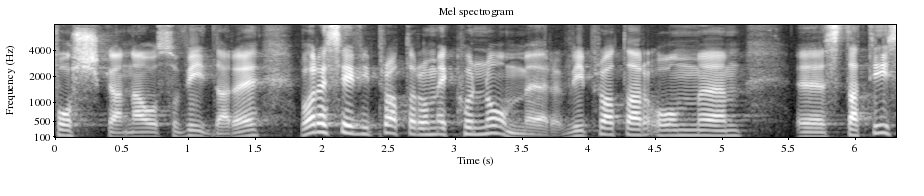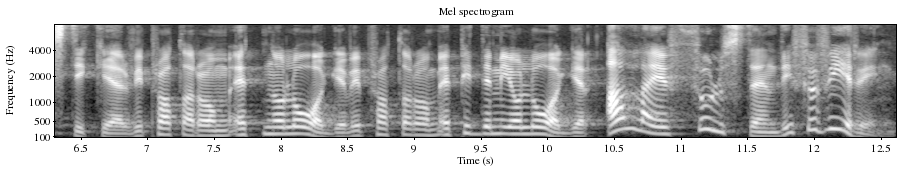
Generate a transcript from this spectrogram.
forskarna och så vidare. Vare sig vi pratar om ekonomer, vi pratar om eh, eh, statistiker, vi pratar om etnologer, vi pratar om epidemiologer. Alla är fullständig förvirring.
